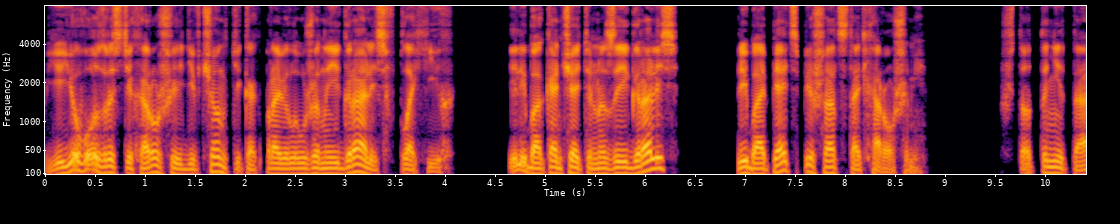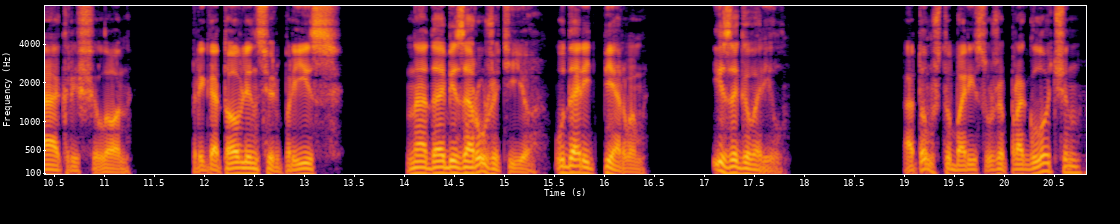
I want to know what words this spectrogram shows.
В ее возрасте хорошие девчонки, как правило, уже наигрались в плохих, и либо окончательно заигрались, либо опять спешат стать хорошими. Что-то не так, решил он. Приготовлен сюрприз. Надо обезоружить ее, ударить первым. И заговорил. О том, что Борис уже проглочен,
